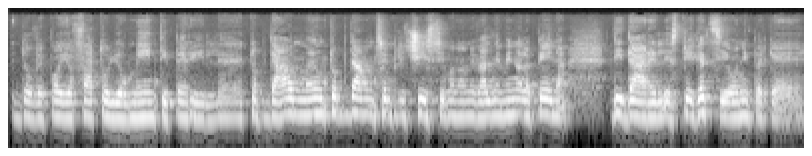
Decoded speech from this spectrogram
dove poi ho fatto gli aumenti per il top down, ma è un top down semplicissimo, non ne vale nemmeno la pena di dare le spiegazioni perché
